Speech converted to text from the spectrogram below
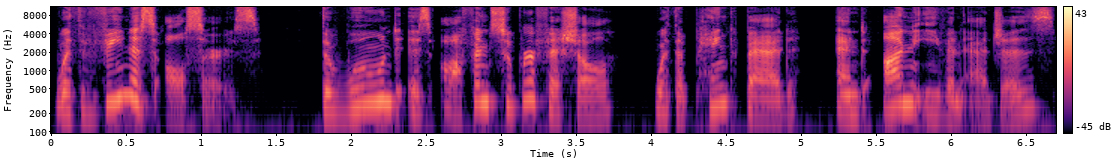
With venous ulcers, the wound is often superficial with a pink bed and uneven edges,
